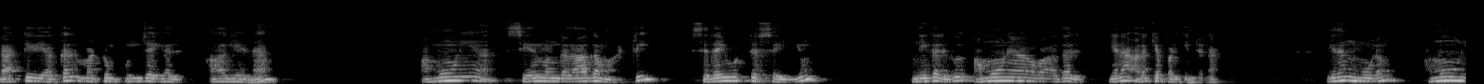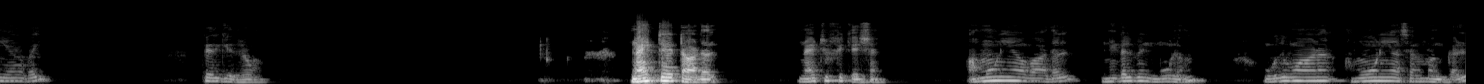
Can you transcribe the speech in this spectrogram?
பாக்டீரியாக்கள் மற்றும் புஞ்சைகள் ஆகியன அமோனிய சேர்மங்களாக மாற்றி சிதைவுற்ற செய்யும் நிகழ்வு அமோனியாவாதல் என அழைக்கப்படுகின்றன. இதன் மூலம் அமோனியாவை பெறுகிறோம். நைட்ரேட் ஆடல் நைட்ரிஃபிகேஷன் அமோனியாவாதல் நிகழ்வின் மூலம் உருவான அமோனியா சேர்மங்கள்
